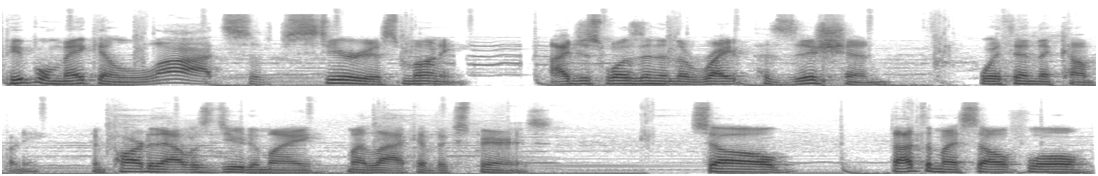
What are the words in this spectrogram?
people making lots of serious money. I just wasn't in the right position within the company. And part of that was due to my my lack of experience. So thought to myself, well,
